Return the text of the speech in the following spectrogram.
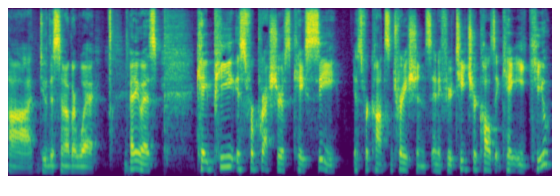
uh, do this another way. Anyways, KP is for pressures, KC is for concentrations, and if your teacher calls it KEQ,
